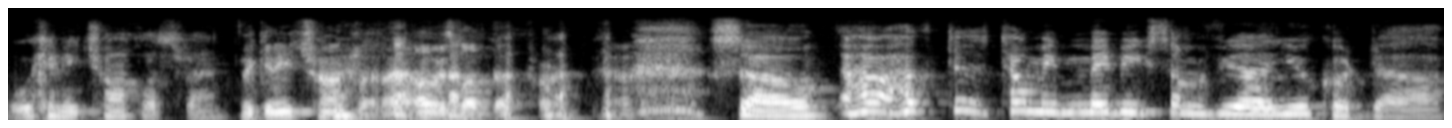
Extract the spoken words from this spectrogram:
We can eat chocolates, Sven. we can eat chocolate. I always love that part. Yeah. So, how, how, t- tell me, maybe some of you, you could uh,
